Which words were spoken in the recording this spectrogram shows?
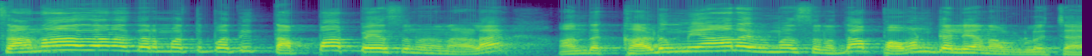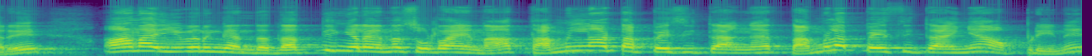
சனாதன தர்மத்தை பற்றி தப்பாக பேசுனதுனால அந்த கடுமையான விமர்சனத்தை பவன் கல்யாண் அவர்கள் வச்சார். ஆனால் இவனுங்க இந்த தத்திங்களை என்ன சொல்கிறாங்கன்னா தமிழ்நாட்டை பேசிட்டாங்க தமிழை பேசிட்டாங்க அப்படின்னு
